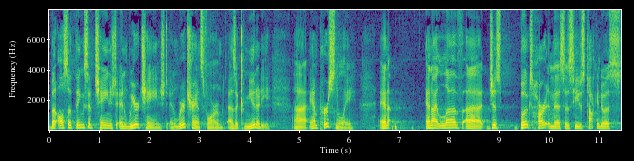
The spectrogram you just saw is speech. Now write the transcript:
But also things have changed and we're changed and we're transformed as a community uh, and personally. And and I love uh, just Boog's heart in this as he was talking to us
